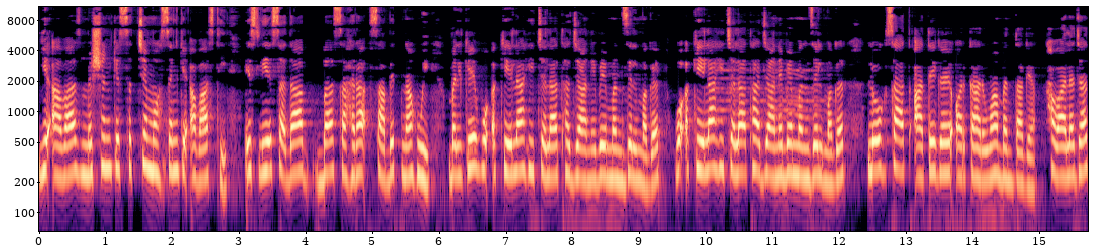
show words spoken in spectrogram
یہ آواز مشن کے سچے محسن کے آواز تھی، اس لیے صدا با سہرا ثابت نہ ہوئی، بلکہ وہ اکیلا ہی چلا تھا جانب منزل مگر۔ وہ اکیلا ہی چلا تھا جانب منزل مگر۔ لوگ ساتھ آتے گئے اور کارواں بنتا گیا۔ حوالہ جات،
